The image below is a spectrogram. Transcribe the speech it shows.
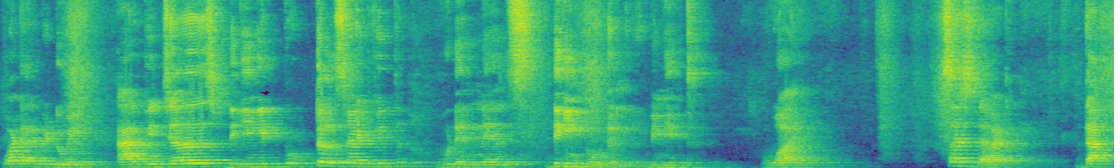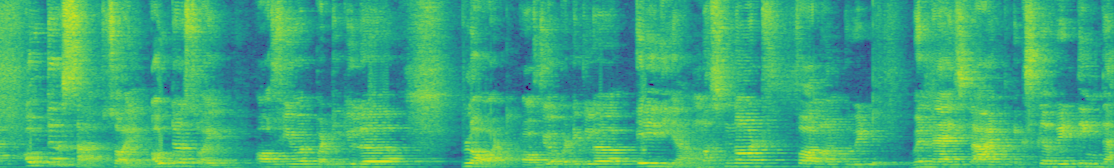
what I'll be doing? I'll be just digging it total site with wooden nails, digging totally beneath. Why? Such that the outer soil, outer soil of your particular plot of your particular area must not fall onto it. When I start excavating the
